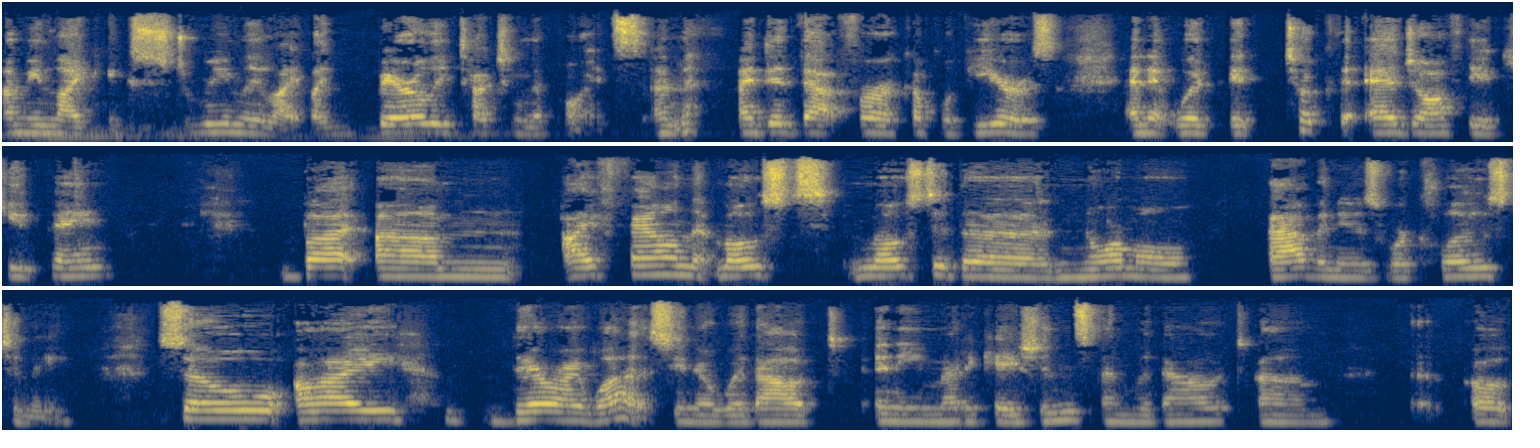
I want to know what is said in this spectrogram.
I mean, like extremely light, like barely touching the points. And I did that for a couple of years and it would, it took the edge off the acute pain. But um, I found that most, most of the normal avenues were closed to me. So I, there I was, you know, without any medications and without um, uh,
